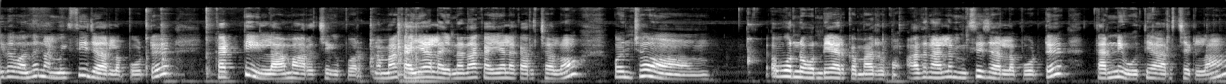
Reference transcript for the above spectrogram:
இதை வந்து நான் மிக்ஸி ஜாரில் போட்டு கட்டி இல்லாமல் அரைச்சிக்க போகிறேன் நம்ம கையால் என்ன தான் கையால் கரைச்சாலும் கொஞ்சம் உருண்டை உருண்டையாக இருக்க மாதிரி இருக்கும். அதனால் மிக்ஸி ஜாரில் போட்டு தண்ணி ஊற்றி அரைச்சிக்கலாம்.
